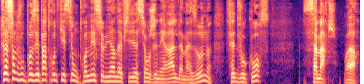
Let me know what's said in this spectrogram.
toute façon, vous posez pas trop de questions. Prenez ce lien d'affiliation général d'Amazon, faites vos courses, ça marche. Voilà.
